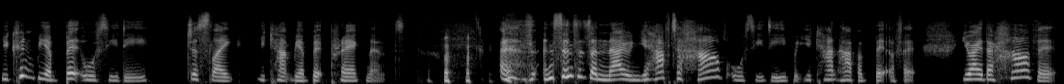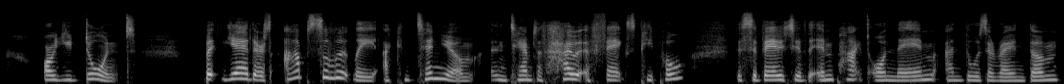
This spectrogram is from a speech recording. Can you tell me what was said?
you couldn't be a bit OCD, just like you can't be a bit pregnant. and, and since it's a noun, you have to have OCD, but you can't have a bit of it. You either have it or you don't. But yeah, there's absolutely a continuum in terms of how it affects people, the severity of the impact on them and those around them,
